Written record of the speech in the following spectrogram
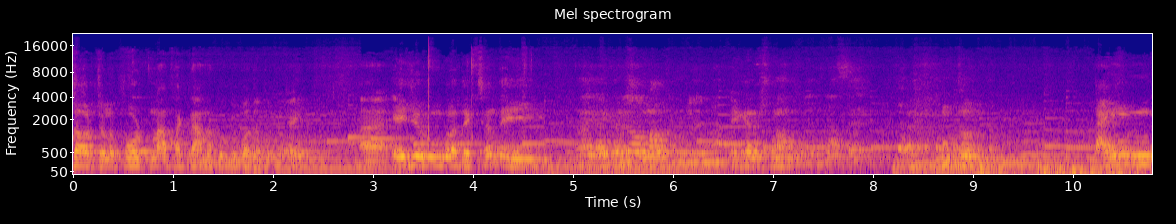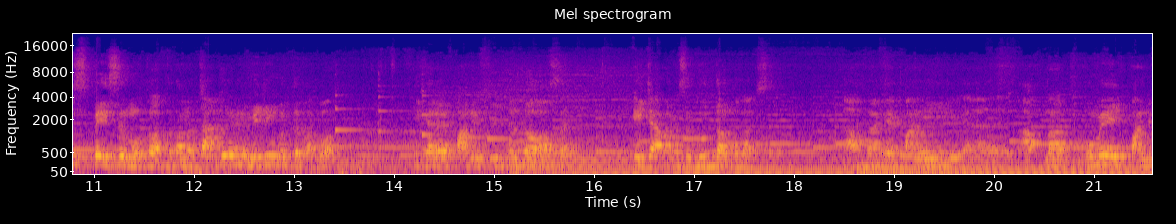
দেওয়ার জন্য পোর্ট না থাকলে আমরা খুব বিপদে পড়ে যাই। এই যে রুমগুলো দেখছেন এই এখানে সুন্দর এখানে সুন্দর ডাইনিং স্পেসের মতো, অর্থাৎ আমরা চারজন এখানে মিটিং করতে পারব। এখানে পানির ফিল্টার দেওয়া আছে। এইটা আমার কাছে দুর্দান্ত লাগছে। আপনাকে পানি আপনার রুমেই পানি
